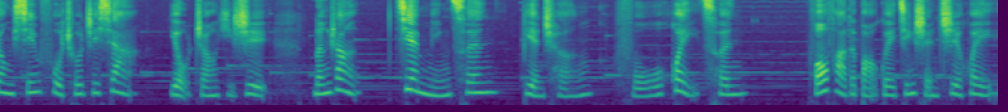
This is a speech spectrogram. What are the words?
用心付出之下，有朝一日能让建民村变成福慧村。佛法的宝贵精神智慧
